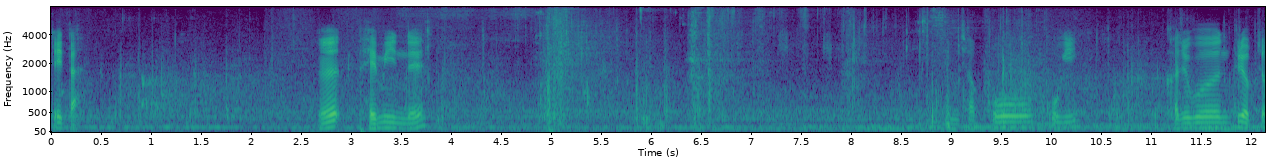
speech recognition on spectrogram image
저 있다. 에? 뱀이 있네? 뱀 잡고 고기 가죽은 필요 없죠?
